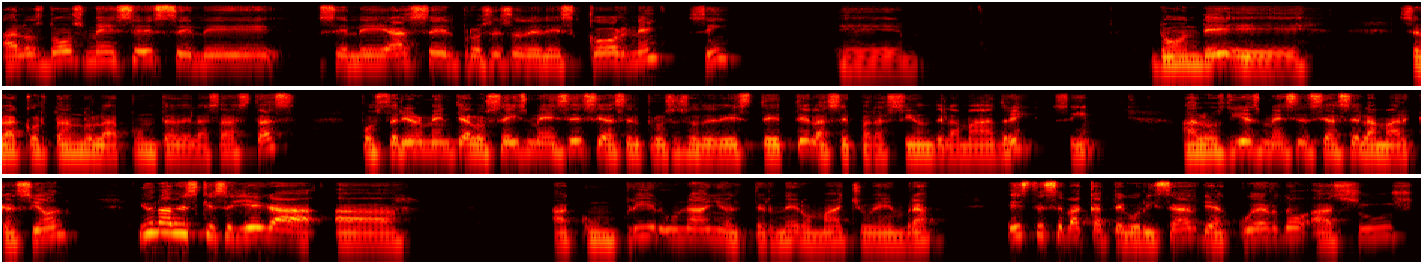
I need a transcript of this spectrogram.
A los dos meses se le, se le hace el proceso de descorne, ¿sí? donde se va cortando la punta de las astas. Posteriormente, a los seis meses, se hace el proceso de destete, la separación de la madre, ¿sí? A los diez meses se hace la marcación. Y una vez que se llega a, cumplir un año el ternero macho hembra, este se va a categorizar de acuerdo a sus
